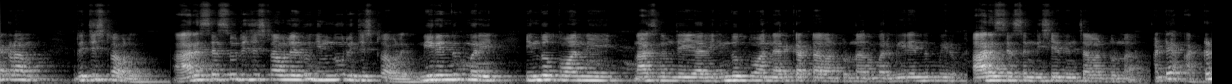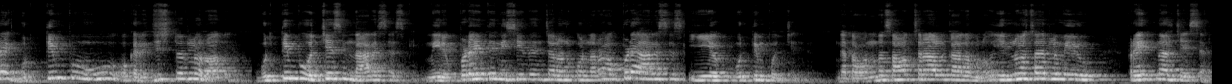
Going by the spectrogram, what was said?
ఎక్కడ రిజిస్టర్ అవ్వలేదు. ఆర్ఎస్ఎస్ రిజిస్టర్ అవ్వలేదు హిందూ రిజిస్టర్ అవ్వలేదు. మీరెందుకు మరి హిందుత్వాన్ని నాశనం చేయాలి హిందుత్వాన్ని అరికట్టాలంటున్నారు? మరి మీరెందుకు మీరు ఆర్ఎస్ఎస్ నిషేధించాలంటున్నారు? అంటే అక్కడే గుర్తింపు ఒక రిజిస్టర్లో రాదు. గుర్తింపు వచ్చేసింది ఆర్ఎస్ఎస్కి. మీరు ఎప్పుడైతే నిషేధించాలనుకున్నారో అప్పుడే ఆర్ఎస్ఎస్ ఈ యొక్క గుర్తింపు వచ్చింది. గత వంద సంవత్సరాల కాలంలో ఎన్నోసార్లు మీరు ప్రయత్నాలు చేశారు.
